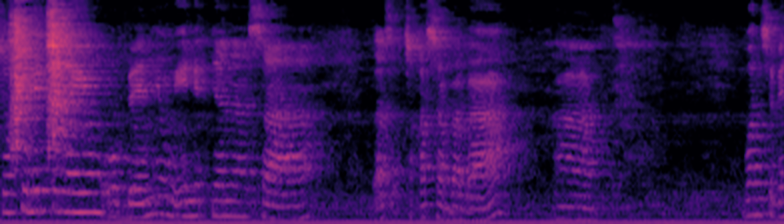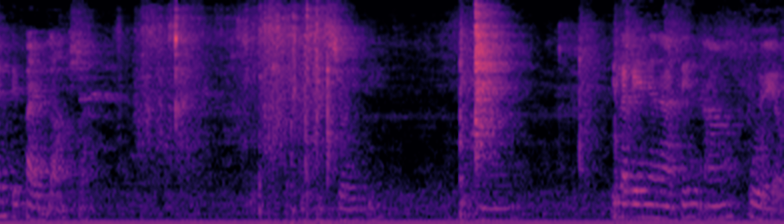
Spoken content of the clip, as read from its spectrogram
So, sinit ko na yung oven, yung init niya na sa taas at saka sa baba. At 175 lang siya. This is ready. Ilagay na natin ang fuel.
